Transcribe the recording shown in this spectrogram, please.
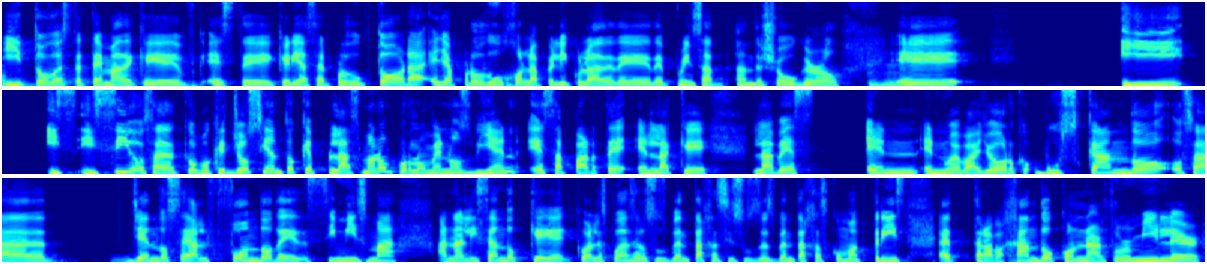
Y todo este tema de que este, quería ser productora, ella produjo la película de, Prince and the Showgirl. Eh, y, y, sí, o sea, como que yo siento que plasmaron por lo menos bien esa parte en la que la ves en, en Nueva York buscando, o sea, yéndose al fondo de sí misma, analizando qué, cuáles pueden ser sus ventajas y sus desventajas como actriz, eh, trabajando con Arthur Miller.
